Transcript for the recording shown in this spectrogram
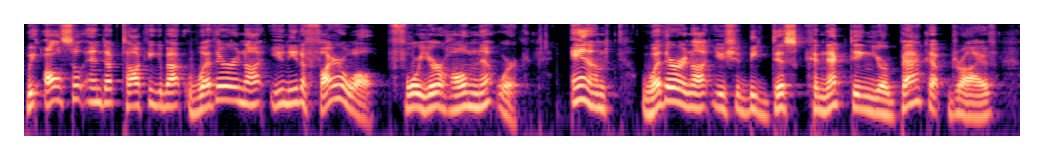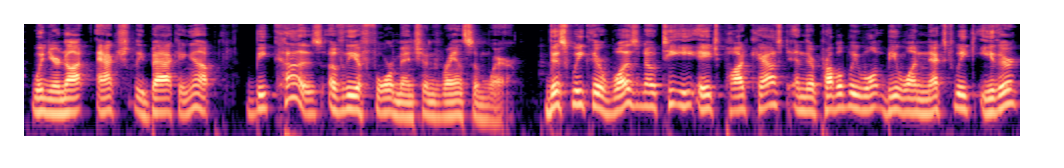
we also end up talking about whether or not you need a firewall for your home network and whether or not you should be disconnecting your backup drive when you're not actually backing up because of the aforementioned ransomware. This week there was no TEH podcast, and there probably won't be one next week either.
